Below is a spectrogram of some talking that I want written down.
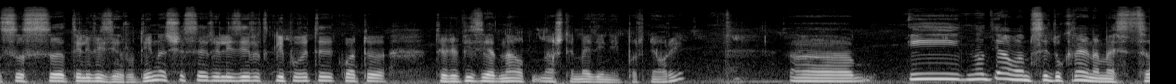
С телевизия Родина ще се реализират клиповете, която е телевизия една от нашите медийни партньори. И надявам се до края на месеца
